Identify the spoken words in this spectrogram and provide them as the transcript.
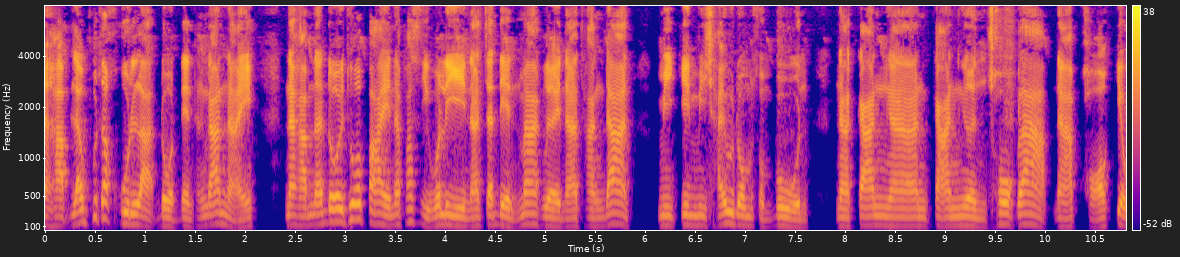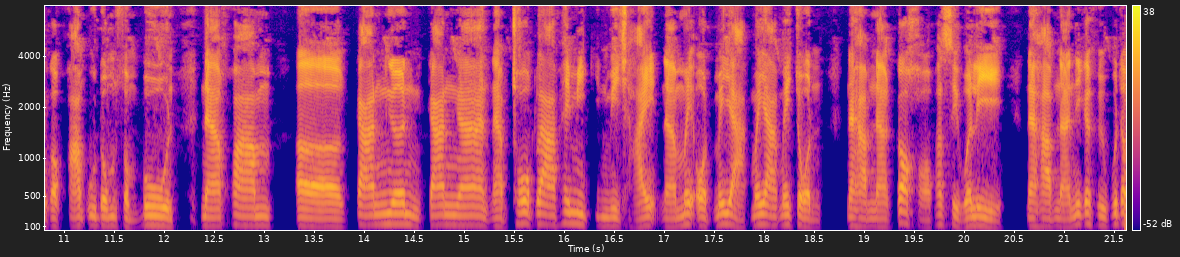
นะครับ แล้วพุทธคุณล่ะโดดเด่นทางด้านไหนนะครับนะโดยทั่วไปนะพระศิวลีนะจะเด่นมากเลยนะทางด้าน มีกินมีใช้อุดมสมบูรณ์นะการงานการเงินโชคลาภนะครับขอเกี่ยวกับความอุดมสมบูรณ์นะความเอ่อการเงินการงานนะครับโชคลาภให้มีกินมีใช้นะไม่อดไม่อยากไม่ยากไม่จนนะครับนะก็ขอพระศิวลีนะครับนะนี่ก็คือพุทธ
